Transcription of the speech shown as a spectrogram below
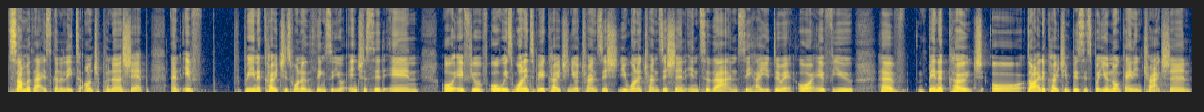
some of that is going to lead to entrepreneurship, and if being a coach is one of the things that you're interested in or if you've always wanted to be a coach and you're transition you want to transition into that and see how you do it or if you have been a coach or started a coaching business but you're not gaining traction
